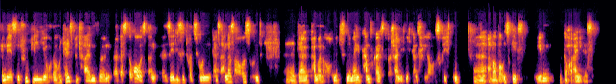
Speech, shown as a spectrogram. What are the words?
wenn wir jetzt eine Fluglinie oder Hotels betreiben würden oder Restaurants, dann äh, sähe die Situation ganz anders aus und äh, da kann man auch mit einer Menge Kampfgeist wahrscheinlich nicht ganz viel ausrichten. Äh, aber bei uns geht eben doch einiges.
